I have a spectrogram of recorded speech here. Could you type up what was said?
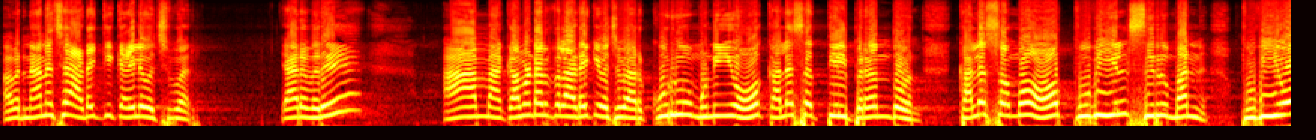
அவர் நினச்சா அடக்கி கையில் வச்சுவார். யார் அவர் ஆமா கமண்டலத்தில் அடக்கி வச்சுவார். குரு முனியோ கலசத்தில் பிறந்தோன். கலசமோ புவியில் சிறுமன். புவியோ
